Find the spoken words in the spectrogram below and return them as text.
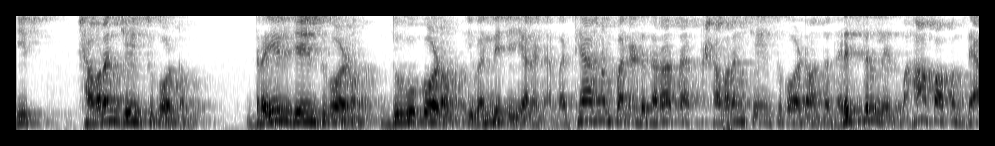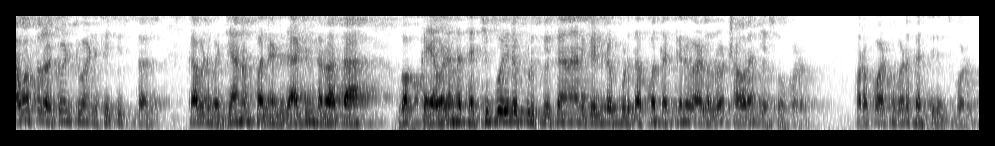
ఈ క్షవరం చేయించుకోవటం డ్రైల్ చేయించుకోవడం దువ్వుకోవడం ఇవన్నీ చేయాలట. మధ్యాహ్నం పన్నెండు తర్వాత క్షవరం చేయించుకోవడం అంత దరిద్రం లేదు. మహాపాపం దేవతలు అటువంటి వాడిని శపిస్తారు. కాబట్టి మధ్యాహ్నం పన్నెండు దాటిన తర్వాత ఒక్క ఎవడైనా చచ్చిపోయినప్పుడు శ్మశానానికి వెళ్ళినప్పుడు తప్ప తక్కిన వేళలో క్షవరం చేసుకోకూడదు. పొరపాటు కూడా కత్తిరించకూడదు.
